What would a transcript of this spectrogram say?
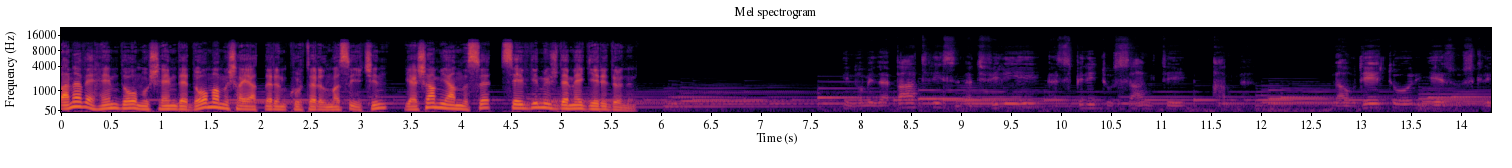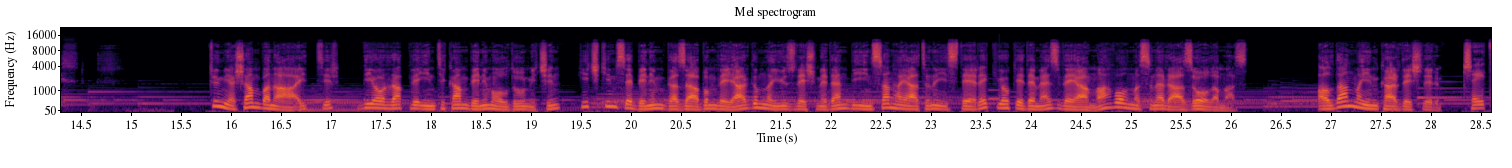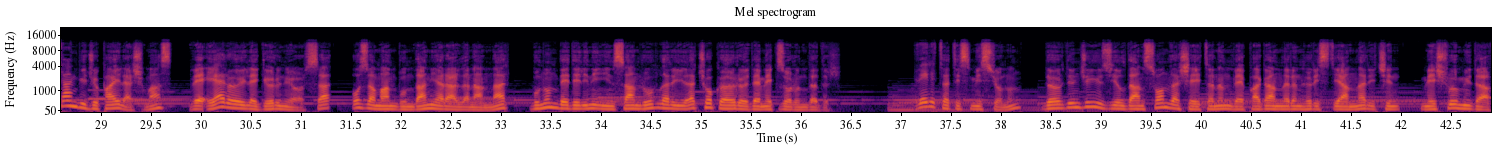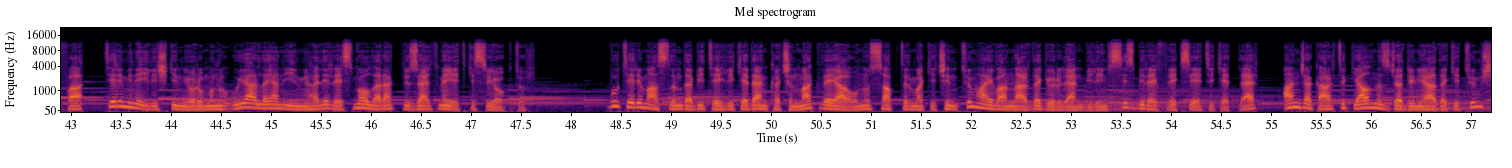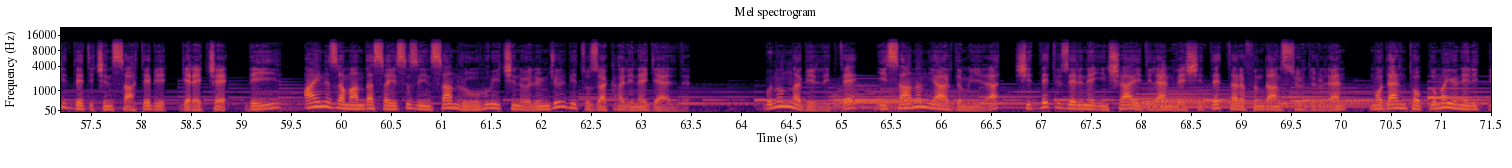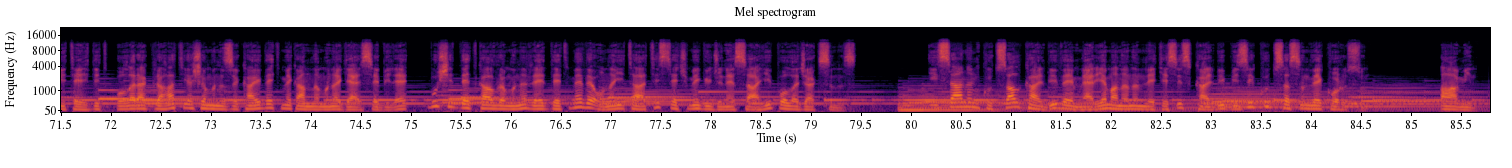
Bana ve hem doğmuş hem de doğmamış hayatların kurtarılması için, yaşam yanlısı, sevgi müjdeme geri dönün. In nomine Patris et Filii et Spiritus Sancti. Amen. Laudetur Jesus Christus. Tüm yaşam bana aittir, diyor Rab ve intikam benim olduğum için, hiç kimse benim gazabım ve yargımla yüzleşmeden bir insan hayatını isteyerek yok edemez veya mahvolmasına razı olamaz. Aldanmayın kardeşlerim, şeytan gücü paylaşmaz ve eğer öyle görünüyorsa, o zaman bundan yararlananlar, bunun bedelini insan ruhlarıyla çok ağır ödemek zorundadır. Veritatis Misyon'un, 4. yüzyıldan sonra şeytanın ve paganların Hristiyanlar için, meşru müdafaa, terimine ilişkin yorumunu uyarlayan ilmihali resmi olarak düzeltme yetkisi yoktur. Bu terim aslında bir tehlikeden kaçınmak veya onu saptırmak için tüm hayvanlarda görülen bilinçsiz bir refleksi etiketler, ancak artık yalnızca dünyadaki tüm şiddet için sahte bir gerekçe değil, aynı zamanda sayısız insan ruhu için ölümcül bir tuzak haline geldi. Bununla birlikte, İsa'nın yardımıyla, şiddet üzerine inşa edilen ve şiddet tarafından sürdürülen, modern topluma yönelik bir tehdit olarak rahat yaşamınızı kaybetmek anlamına gelse bile, bu şiddet kavramını reddetme ve ona itaati seçme gücüne sahip olacaksınız. İsa'nın kutsal kalbi ve Meryem Ana'nın lekesiz kalbi bizi kutsasın ve korusun. Amin.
